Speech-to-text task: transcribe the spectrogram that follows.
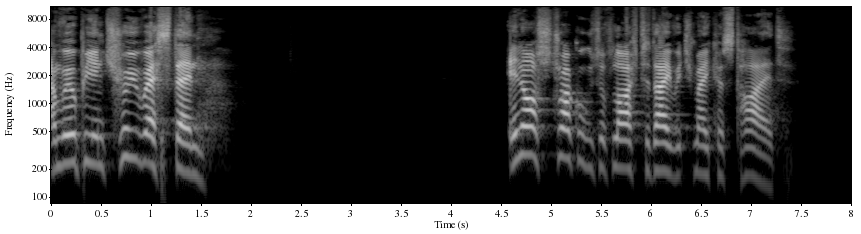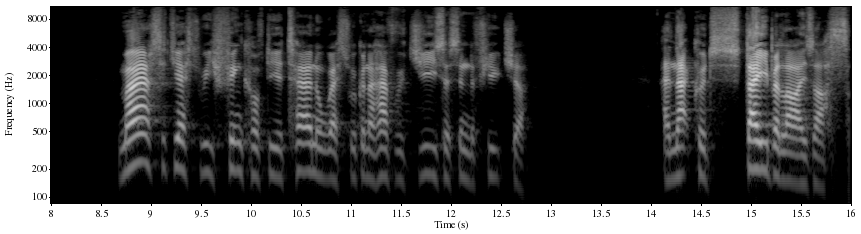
And we'll be in true rest then. In our struggles of life today, which make us tired, May I suggest we think of the eternal rest we're going to have with Jesus in the future? And that could stabilize us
